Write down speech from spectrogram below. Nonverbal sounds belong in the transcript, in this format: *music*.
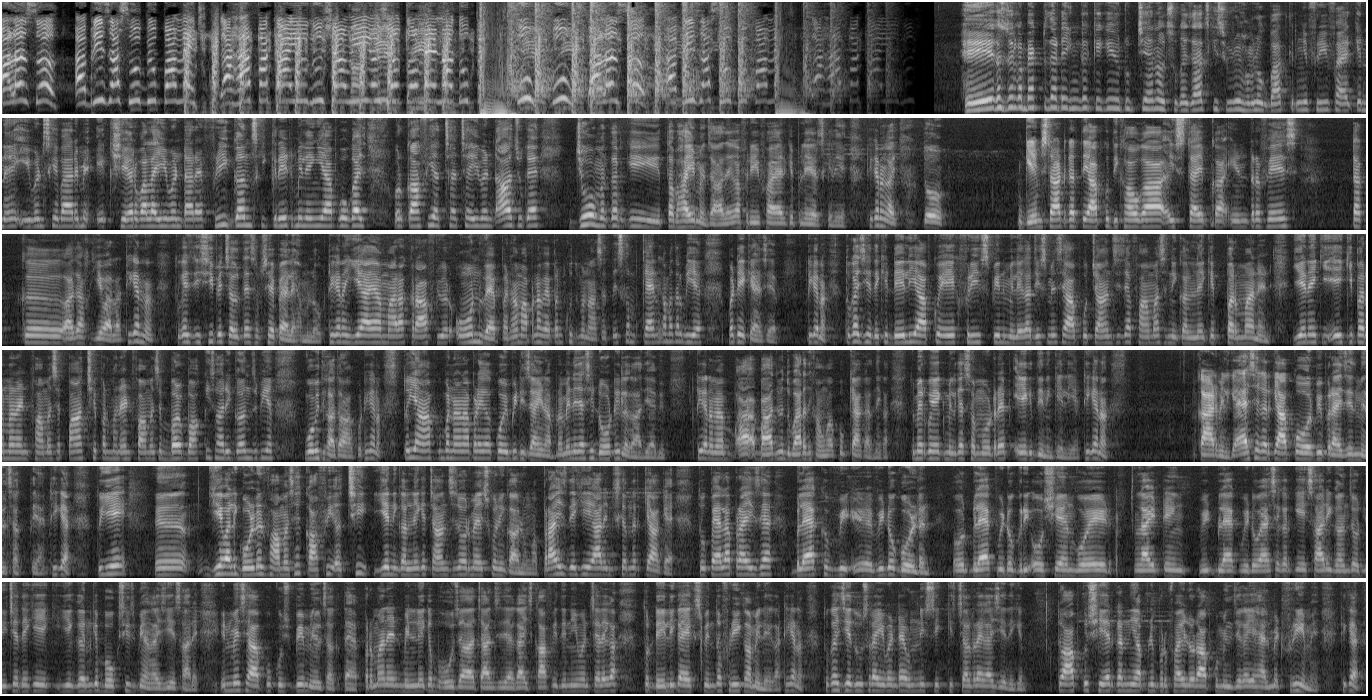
balançou, a brisa subiu pra mente. Garrafa caiu no chão e hoje eu tô menor do pé. Uh, uh, balançou, a brisa subiu pra hey guys welcome back to the technical K K YouTube channel so guys आज की इस video में हम लोग बात करेंगे free fire के नए इवेंट्स के बारे में। एक शेयर वाला इवेंट आ रहा है। फ्री गन्स की क्रेट मिलेंगी आपको गाइस और काफ़ी अच्छा अच्छा इवेंट आ चुका है जो मतलब कि तबाही मचा देगा फ्री फायर के प्लेयर्स के लिए। ठीक है ना गाइस तो गेम स्टार्ट करते आपको दिखा होगा इस टाइप का इंटरफेस टक, आजा, ये वाला, ठीक है ना? तो कैसे इसी पे चलते हैं सबसे पहले हम लोग, ठीक है ना? ये आया हमारा क्राफ्ट योर ओन वेपन हम अपना वेपन खुद बना सकते हैं। इसका कैन का मतलब ये है बट ये कैसे है? ठीक है ना? तो कैसे ये देखिए डेली आपको एक फ्री स्पिन मिलेगा जिसमें से आपको चांसेस है फार्मस निकलने के परमानेंट ये नहीं कि एक ही परमानेंट फार्मस है, पाँच छः परमानेंट फार्मस है बाकी सारी गन्स भी हैं, वो भी दिखाता हूँ आपको, ठीक है ना? तो यहाँ आपको बनाना पड़ेगा कोई भी डिज़ाइन अपना। मैंने जैसी डोट ही लगा दिया अभी, ठीक है ना? मैं बाद में दोबारा दिखाऊँगा आपको क्या करने का। तो मेरे को एक मिल गया समो ड्रैप एक दिन के लिए, ठीक है ना? कार्ड मिल गया। ऐसे करके आपको और भी प्राइजेज मिल सकते हैं, ठीक है? तो ये ये वाली गोल्डन फार्मस है, काफ़ी अच्छी ये निकलने के चांसेस और मैं इसको निकालूँगा। प्राइस देखिए यार, इसके अंदर क्या क्या है। तो पहला प्राइस है ब्लैक विडो गोल्डन और ब्लैक विडो ग्री ocean void lighting black widow ऐसे करके ये सारी गन्स और नीचे देखिए, ये गन के बॉक्सेस भी आ गए ये सारे। इनमें से आपको कुछ भी मिल सकता है। परमानेंट मिलने के बहुत ज़्यादा चांसेस है गाइस काफ़ी दिन इवेंट चलेगा तो डेली का एक स्पिन तो फ्री का मिलेगा, ठीक है ना? तो गाइस ये दूसरा इवेंट है, उन्नीस से इक्कीस चल रहा है गाइस ये देखिए। तो आपको शेयर करनी है अपनी प्रोफ़ाइल और आपको मिल जाएगा ये हेलमेट फ्री में, ठीक है?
